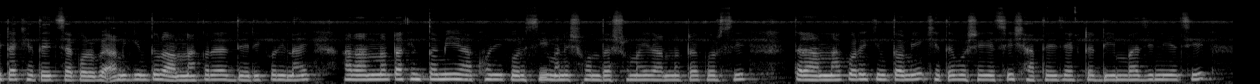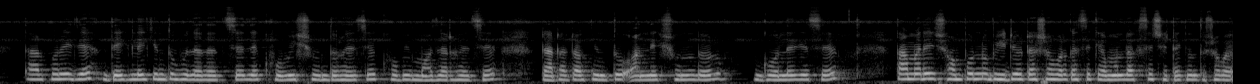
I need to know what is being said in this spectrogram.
এটা খেতে ইচ্ছা করবে। আমি কিন্তু রান্না করে আর দেরি করি নাই। আর রান্নাটা কিন্তু আমি এখনই করছি মানে সন্ধ্যার সময় রান্নাটা করছি। তা রান্না করে কিন্তু আমি খেতে বসে গেছি। সাথে যে একটা ডিম ভাজি নিয়েছি। তারপরে যে দেখলেই কিন্তু বোঝা যাচ্ছে যে খুবই সুন্দর হয়েছে, খুবই মজার হয়েছে। ডাটাটাও কিন্তু অনেক সুন্দর গলে গেছে। আমার এই সম্পূর্ণ ভিডিওটা সবার কাছে কেমন লাগছে সেটা কিন্তু সবাই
